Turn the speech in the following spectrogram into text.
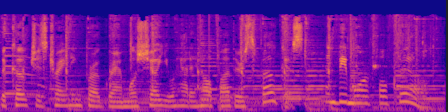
The Coaches Training Program will show you how to help others focus and be more fulfilled.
